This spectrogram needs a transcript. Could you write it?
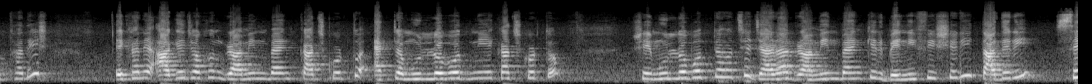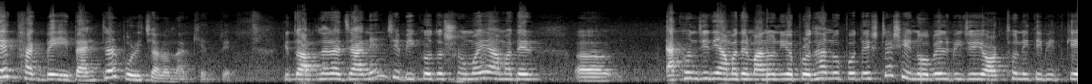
অধ্যাদেশ এখানে আগে যখন গ্রামীণ ব্যাংক কাজ করত, একটা মূল্যবোধ নিয়ে কাজ করত। সেই মূল্যবোধটা হচ্ছে যারা গ্রামীণ ব্যাংকের বেনিফিশিয়ারি তাদেরই সে থাকবে এই ব্যাংকটার পরিচালনার ক্ষেত্রে। কিন্তু আপনারা জানেন যে বিগত সময়ে আমাদের এখন যিনি আমাদের মাননীয় প্রধান উপদেষ্টা, সেই নোবেল বিজয়ী অর্থনীতিবিদকে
